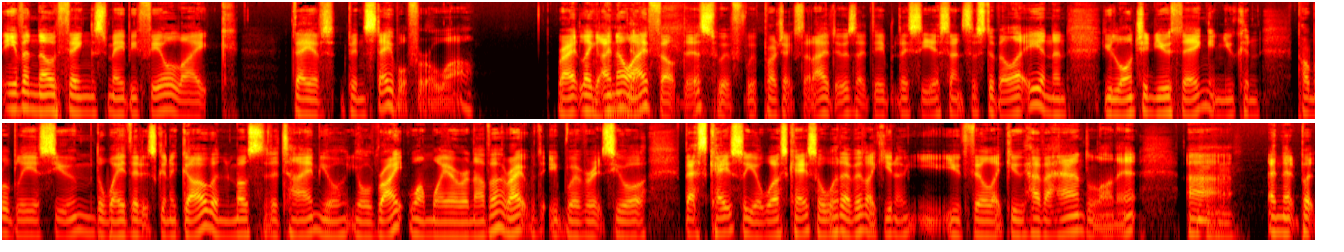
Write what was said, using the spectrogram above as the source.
even though things maybe feel like they have been stable for a while. Right? Like I know I felt this with, with projects that I do is that they, they see a sense of stability and then you launch a new thing and you can probably assume the way that it's going to go and most of the time you're you're right one way or another right? Whether it's your best case or your worst case or whatever like you know you, you feel like you have a handle on it uh, and that but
